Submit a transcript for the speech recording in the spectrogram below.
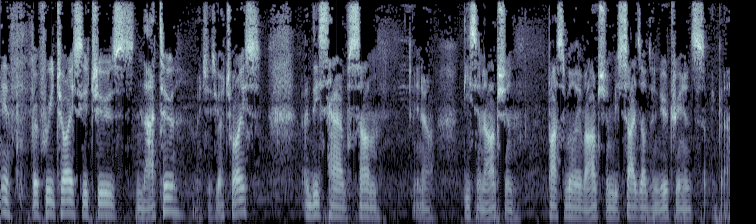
If for free choice you choose not to, which is your choice, at least have some, you know, decent option, possibility of option besides other nutrients like uh,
